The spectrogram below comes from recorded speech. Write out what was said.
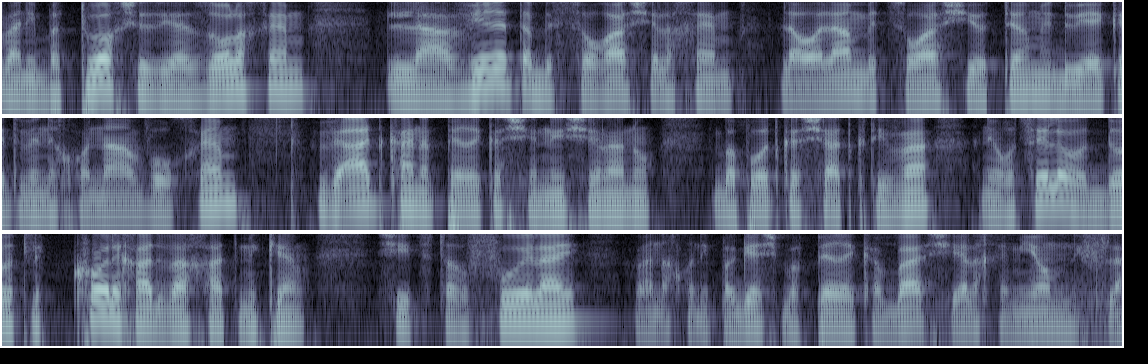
ואני בטוח שזה יעזור לכם להעביר את הבשורה שלכם לעולם בצורה שהיא יותר מדויקת ונכונה עבורכם. ועד כאן הפרק השני שלנו בפודקאסט שעת כתיבה. אני רוצה להודות לכל אחד ואחת מכם שהצטרפו אליי, ואנחנו ניפגש בפרק הבא, שיהיה לכם יום נפלא.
